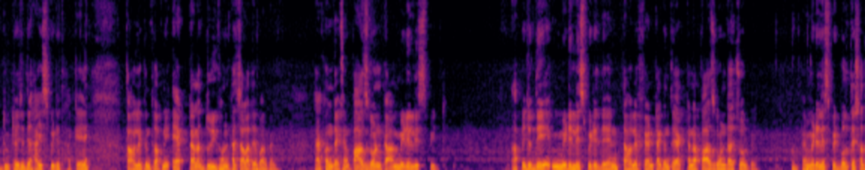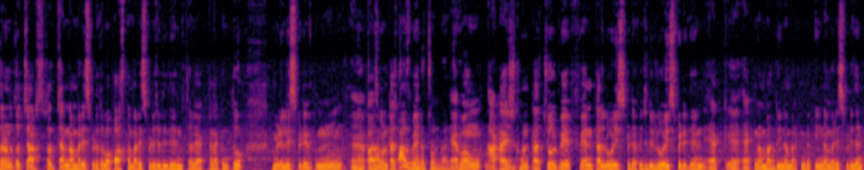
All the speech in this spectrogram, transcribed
দুটাই যদি হাই স্পিডে থাকে, তাহলে কিন্তু আপনি এক টানা দুই ঘণ্টা চালাতে পারবেন। এখন দেখেন, পাঁচ ঘণ্টা মিডিল স্পিড আপনি যদি মিডিল স্পিডে দেন, তাহলে ফ্যানটা কিন্তু এক টানা পাঁচ ঘণ্টা চলবে। মিডিল স্পিড বলতে সাধারণত চার চার নাম্বার স্পিড অথবা পাঁচ নাম্বার স্পিডে যদি দেন তাহলে একটানা কিন্তু মিডিল স্পিডে পাঁচ ঘণ্টা পাঁচ চলবে ঘণ্টা চলবে এবং আঠাইশ ঘণ্টা চলবে ফ্যানটা লো স্পিডে আপনি যদি লো স্পিডে দেন এক এক নাম্বার দুই নাম্বার কিংবা তিন নাম্বার স্পিডে দেন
